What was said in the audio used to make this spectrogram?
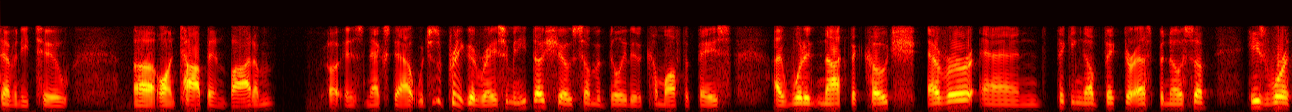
72 uh, on top and bottom uh, his next out, which is a pretty good race. I mean, he does show some ability to come off the pace. I wouldn't knock the coach ever, and picking up Victor Espinoza, he's worth.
